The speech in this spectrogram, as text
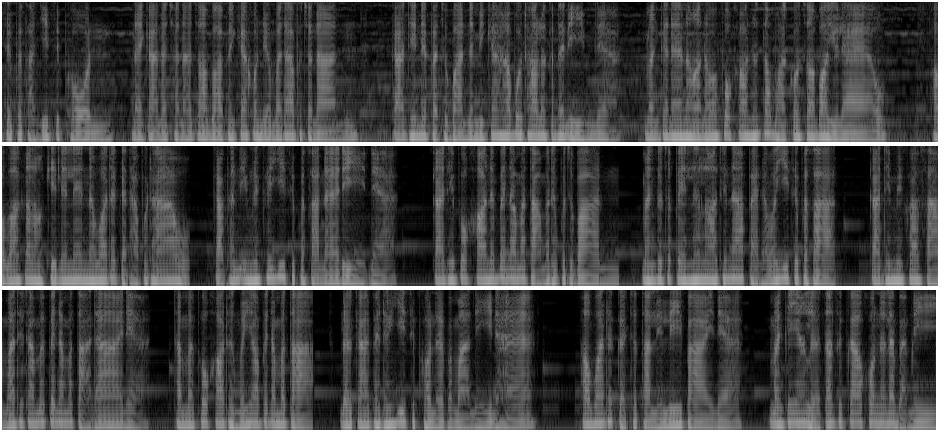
20กษัตริย์20 คน ในการเอาชนะจอบอลเป็นแค่คนเดียวมาได้เพราะฉะนั้น การที่ในปัจจุบันนั้นมีแค่ห้าพวกเท่าและก็ท่านอิมเนี่ยมันก็แน่นอนนะว่าพวกเขานั้นต้องหวาดกลัวจอบอลอยู่แล้ว เพราะว่าก็ลองคิดเล่นๆนะว่าถ้าเกิดห้าพวกเท่า กับท่านอิมนั่นคือ20กษัตริย์ในอดีตเนี่ย การที่พวกเขาได้เป็นอมตะมาถึงปัจจุบัน มันก็จะเป็นเรื่องราวที่น่าแปลกนะว่า 20กษัตริย์การที่มีความสามารถที่ทำให้เป็นอมตะได้เนี่ยทำไมพวกเขาถึงไม่ยอมเป็นอมตะ โดยการเป็นทั้ง 20 คนในประมาณนี้นะฮะ เพราะว่าถ้าเกิดจะตัดลิลลี่ไปเนี่ย มันก็ยังเหลือตั้ง 19 คนนั่นแหละแบบนี้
